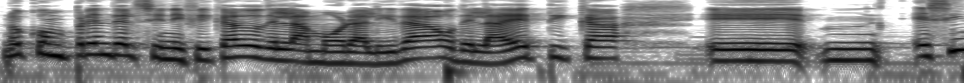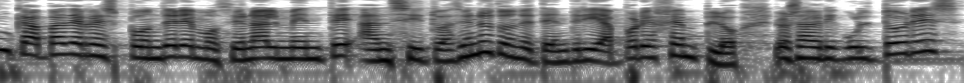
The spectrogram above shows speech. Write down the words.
no comprende el significado de la moralidad o de la ética. Eh, mm, es incapaz de responder emocionalmente a situaciones donde tendría. Por ejemplo, los agricultores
